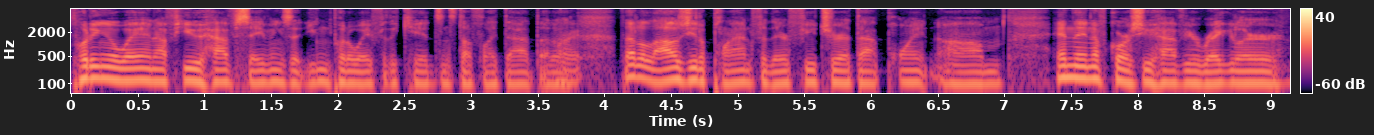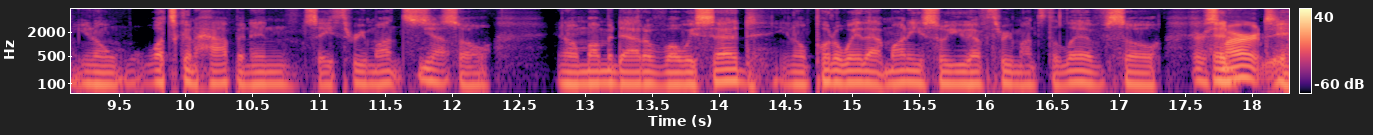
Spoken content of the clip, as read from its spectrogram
putting away enough you have savings that you can put away for the kids and stuff like that. That uh, Right. that allows you to plan for their future at that point. Um, and then of course you have your regular, you know, what's going to happen in say three months. Yeah. So, you know, mom and dad have always said, you know, put away that money so you have three months to live. So They're it- smart. It,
